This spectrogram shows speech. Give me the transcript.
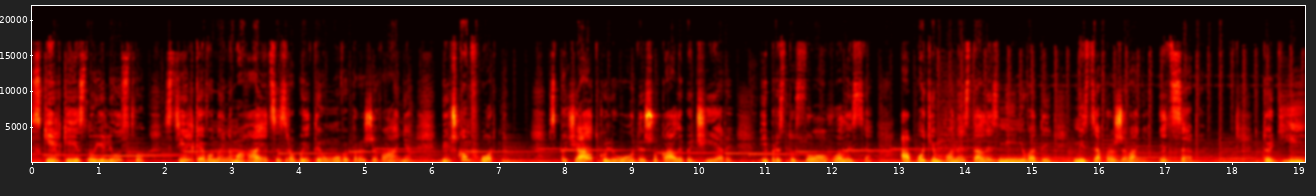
Скільки існує людство, стільки воно й намагається зробити умови проживання більш комфортними. Спочатку люди шукали печери і пристосовувалися, а потім вони стали змінювати місця проживання під себе. Тоді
